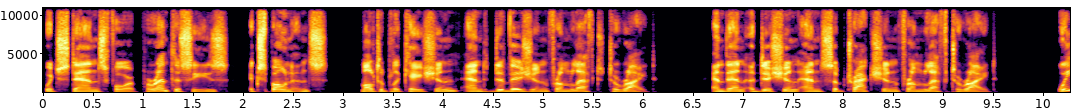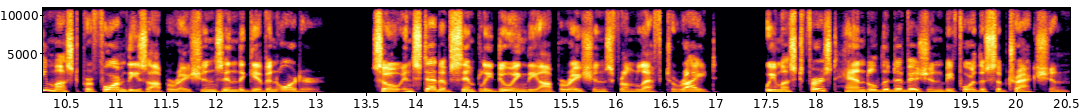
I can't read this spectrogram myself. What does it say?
which stands for parentheses, exponents, multiplication and division from left to right, and then addition and subtraction from left to right, we must perform these operations in the given order. So instead of simply doing the operations from left to right, we must first handle the division before the subtraction.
